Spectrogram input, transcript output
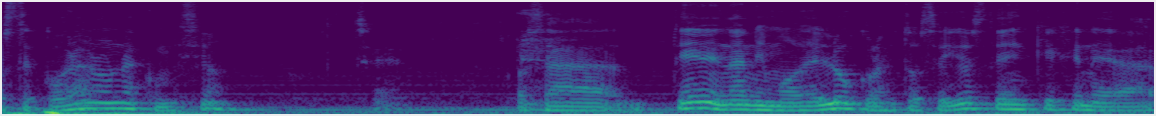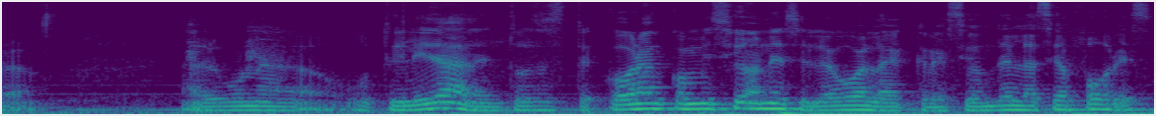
pues te cobran una comisión Sí. o sea tienen ánimo de lucro entonces ellos tienen que generar alguna utilidad entonces te cobran comisiones y luego a la creación de las afores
